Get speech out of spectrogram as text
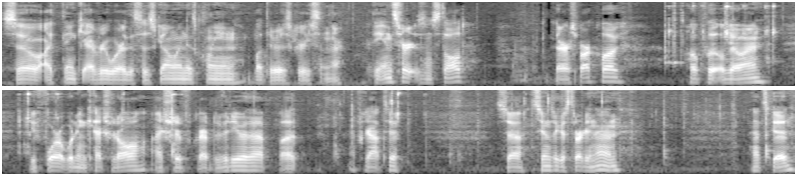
so I think everywhere this is going is clean, but there is grease in there. The insert is installed. Got our spark plug. Hopefully it will go in. Before it wouldn't catch at all. I should have grabbed a video of that, but I forgot to. So it seems like it's starting in. That's good.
